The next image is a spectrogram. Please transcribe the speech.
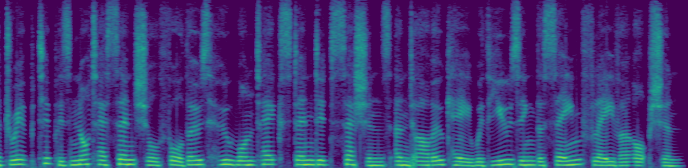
a drip tip is not essential for those who want extended sessions and are okay with using the same flavor option.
